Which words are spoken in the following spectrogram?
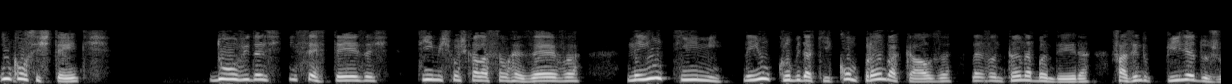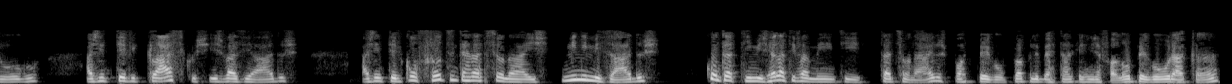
inconsistentes, dúvidas, incertezas, times com escalação reserva, nenhum time, nenhum clube daqui comprando a causa, levantando a bandeira, fazendo pilha do jogo a gente teve clássicos esvaziados, a gente teve confrontos internacionais minimizados contra times relativamente tradicionais. O Sport pegou o próprio Libertad, que a gente já falou, pegou o Huracan,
